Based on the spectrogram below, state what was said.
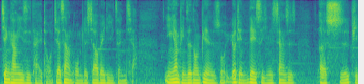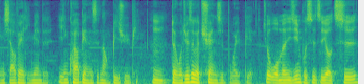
健康意识抬头，加上我们的消费力增强，营养品这东西变成说有点类似，已经像是呃食品消费里面的，已经快要变成是那种必需品。嗯，对我觉得这个券是不会变的。就我们已经不是只有吃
